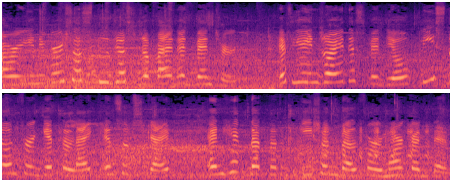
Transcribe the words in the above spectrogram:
our Universal Studios Japan adventure. If you enjoyed this video, please don't forget to like and subscribe and hit that notification bell for more content.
